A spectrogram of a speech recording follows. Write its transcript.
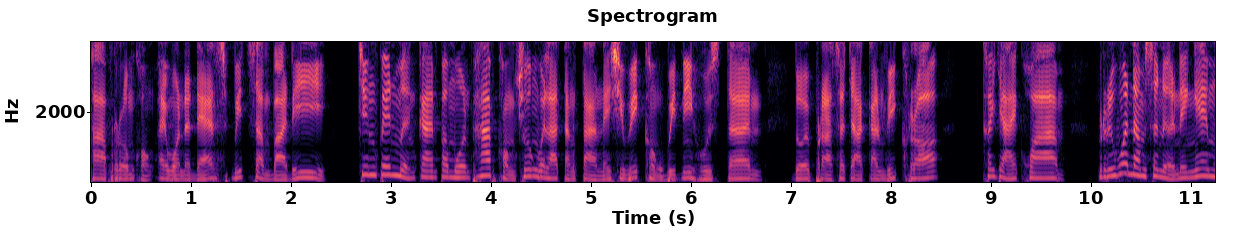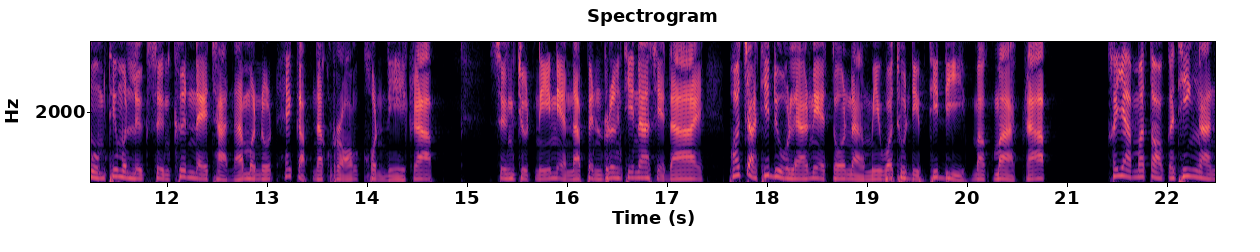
ภาพรวมของ I Wanna Dance with Somebody จึงเป็นเหมือนการประมวลภาพของช่วงเวลาต่างๆ ในชีวิตของวิทนีย์ฮูสตันโดยปราศจากการวิเคราะห์ ขยายความ หรือว่านำเสนอในแง่มุมที่มันลึกซึ้งขึ้นในฐานะมนุษย์ให้กับนักร้องคนนี้ครับ ซึ่งจุดนี้เนี่ยนับเป็นเรื่องที่น่าเสียดาย เพราะจากที่ดูแล้วเนี่ยตัวหนังมีวัตถุดิบที่ดีมากๆครับ ขยับมาต่อกันที่งาน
